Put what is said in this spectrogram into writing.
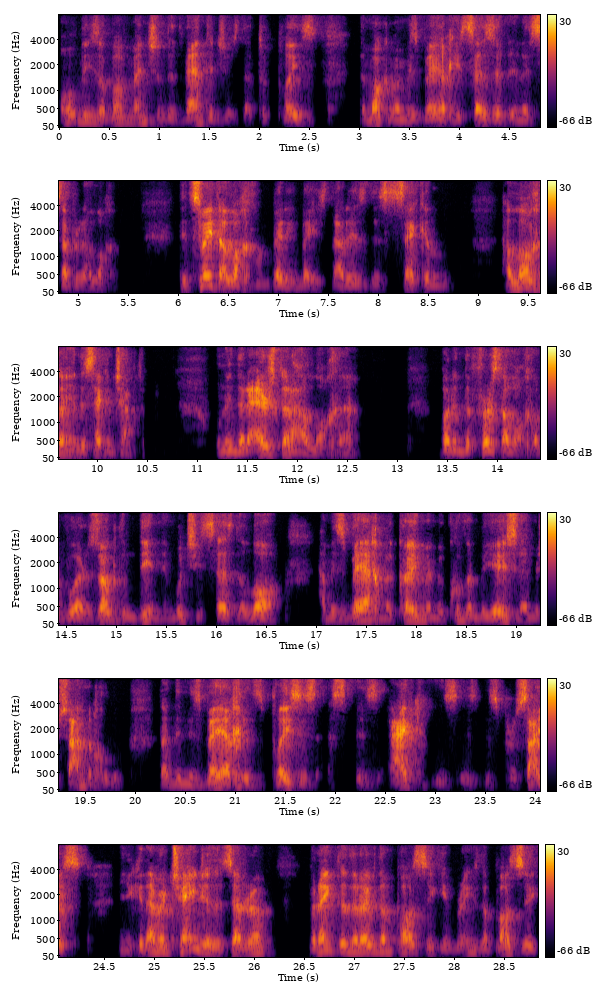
All these above mentioned advantages that took place, the Mokum Mizbeach, he says it in a separate halacha. The zweite halacha from Perik Beis, that is the second halacha in the second chapter. And in the erster halacha, but in the first halacha, wo er sagt im Din, in which he says the law, HaMizbeach mekoyim mekuvim b'yesre mishan mechulu, that the Mizbeach, its place is, is, is, is, is precise, and you can never change it, etc. But to the Rav Pasik, he brings the Pasik,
